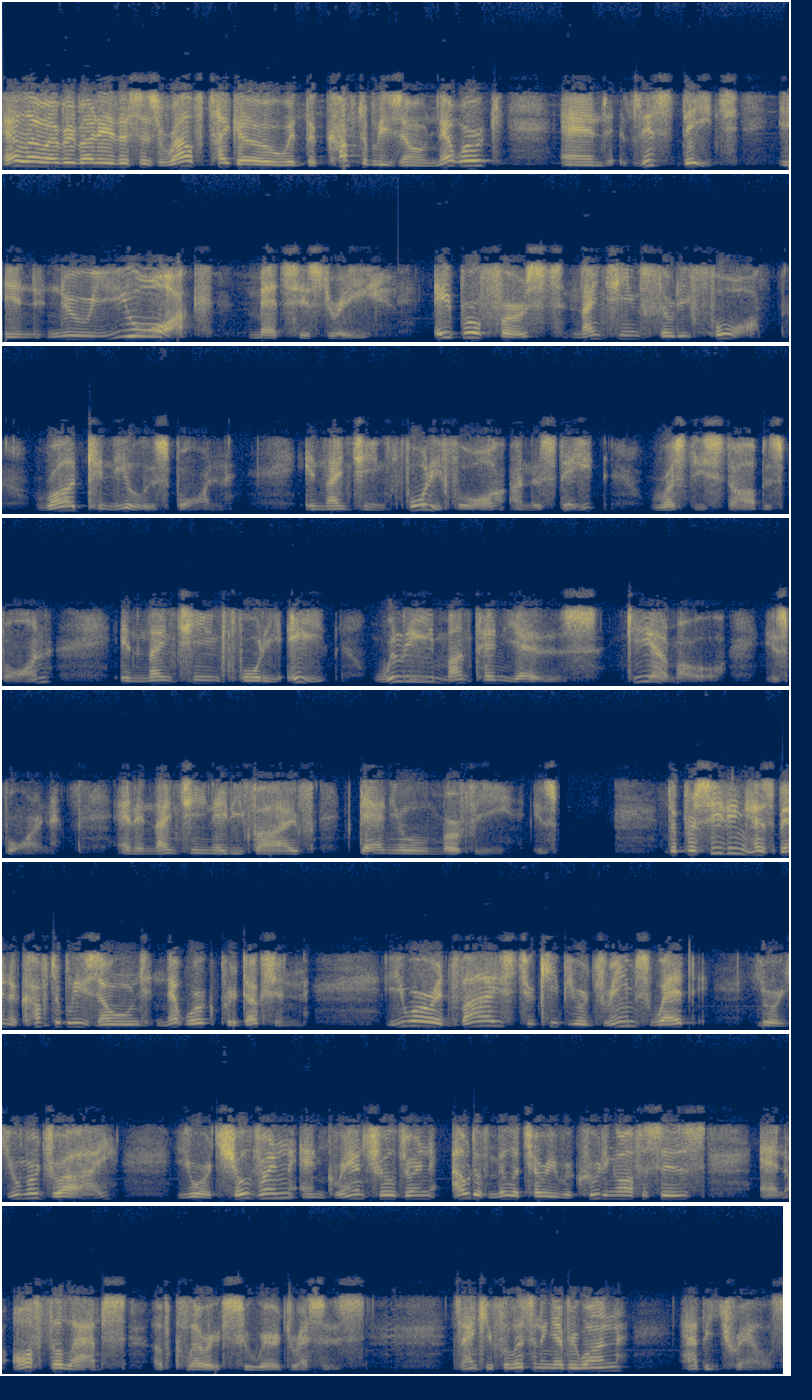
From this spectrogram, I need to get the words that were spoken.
Hello, everybody. This is Ralph Tyko with the Comfortably Zone Network, and this date in New York Mets history. April 1st, 1934, Rod Kanehl is born. In 1944, on this date, Rusty Staub is born. In 1948, Willie Montañez Guillermo is born. And in 1985, Daniel Murphy is born. The proceeding has been a comfortably zoned network production. You are advised to keep your dreams wet, your humor dry, your children and grandchildren out of military recruiting offices and off the laps of clerics who wear dresses. Thank you for listening, everyone. Happy trails.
